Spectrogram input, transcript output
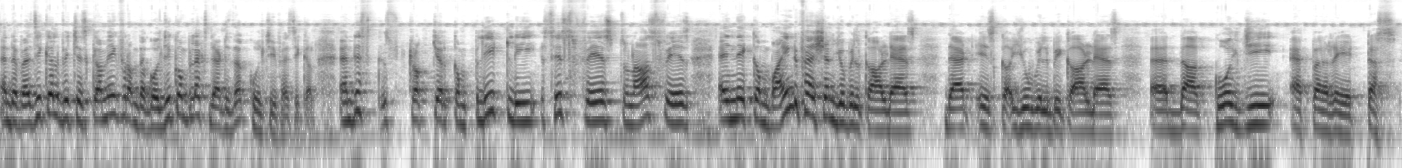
and the vesicle which is coming from the Golgi complex that is the Golgi vesicle. And this structure completely cis phase trans phase in a combined fashion you will called as that is you will be called as uh, the Golgi apparatus.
